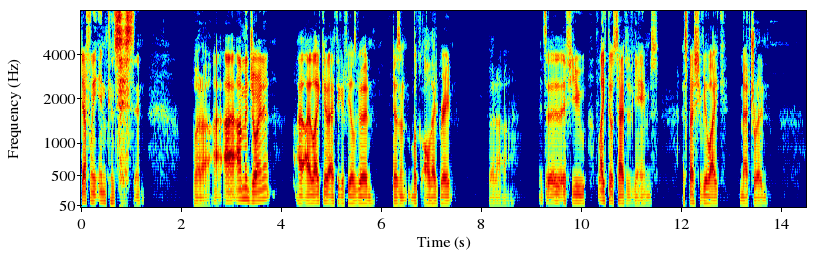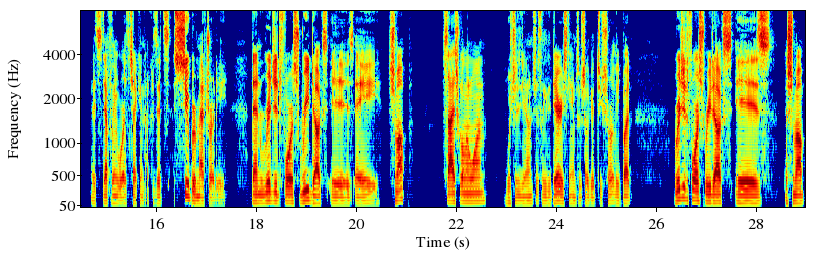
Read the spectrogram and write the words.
definitely inconsistent. But uh, I, I am enjoying it. I, I like it. I think it feels good. Doesn't look all that great, but uh, it's a, if you like those types of games, especially if you like Metroid, it's definitely worth checking out because it's super Metroidy. Then Rigid Force Redux is a shmup, side-scrolling one, which is you know just like the Darius games, which I'll get to shortly. But Rigid Force Redux is a shmup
